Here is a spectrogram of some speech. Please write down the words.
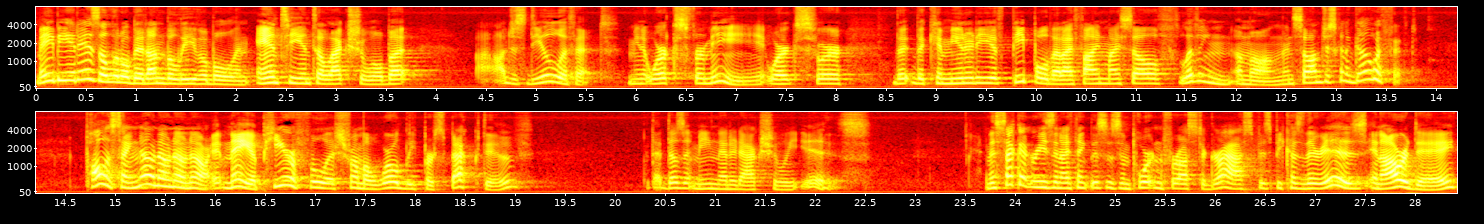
Maybe it is a little bit unbelievable and anti intellectual, but I'll just deal with it. I mean, it works for me, it works for the, the community of people that I find myself living among. And so I'm just going to go with it. Paul is saying, no, no, no, no. It may appear foolish from a worldly perspective, but that doesn't mean that it actually is. And the second reason I think this is important for us to grasp is because there is, in our day,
